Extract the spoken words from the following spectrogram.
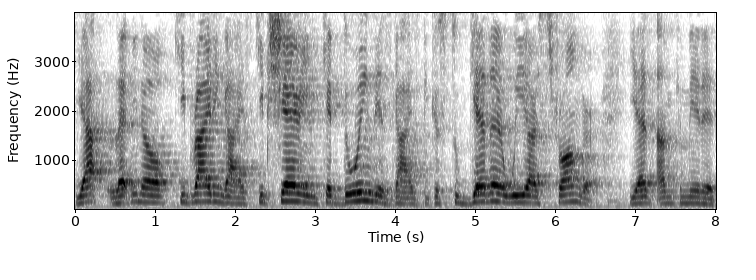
yeah, let me know. Keep writing, guys. Keep sharing. Keep doing this, guys, because together we are stronger. Yes, I'm committed.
